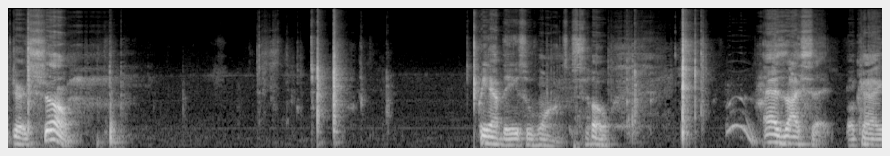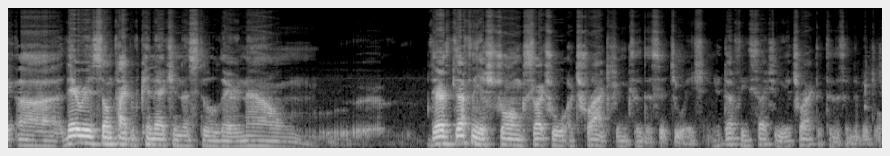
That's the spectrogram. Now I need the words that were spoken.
Okay, so we have the Ace of Wands. So as I said, okay, uh, there is some type of connection that's still there. Now, there's definitely a strong sexual attraction to the situation. You're definitely sexually attracted to this individual.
